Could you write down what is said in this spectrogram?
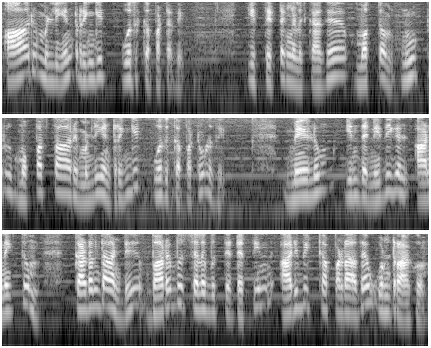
ஆறு மில்லியன் ரிங்கிட் ஒதுக்கப்பட்டது. இத்திட்டங்களுக்காக மொத்தம் நூற்று முப்பத்தாறு மில்லியன் ரிங்கிட் ஒதுக்கப்பட்டுள்ளது. மேலும் இந்த நிதிகள் அனைத்தும் கடந்த ஆண்டு வரவு செலவு திட்டத்தின் அறிவிக்கப்படாத ஒன்றாகும்.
